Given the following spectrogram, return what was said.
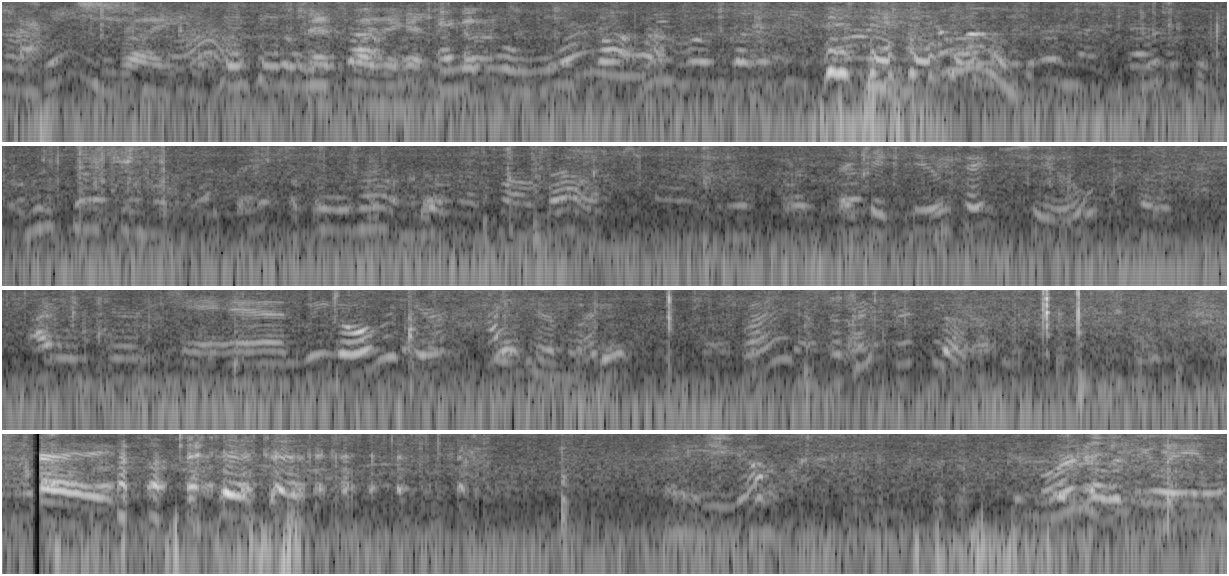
catch. right. That's why they had the And it coach. will work. I take two. We take two. And we go over here. Hi there, buddy. Right? Okay, sit down. Hey. There you go. Good morning, Olivia.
